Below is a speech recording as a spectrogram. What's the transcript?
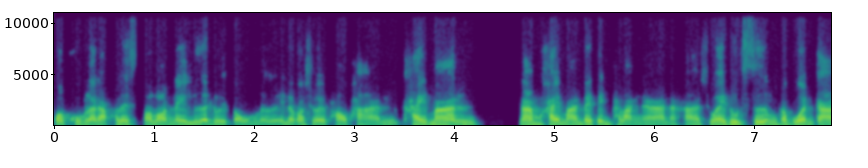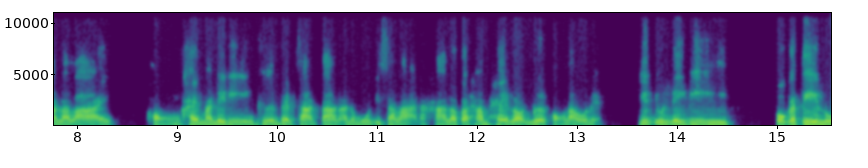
ควบคุมระดับคอเลสเตอรอลในเลือดโดยตรงเลย แล้วก็ช่วยเผาผลาญไขมันนำไขมันไปเป็นพลังงานนะคะ ช่วยดูดซึมกระบวนการละลาย ของไขมันได้ดียิ่งขึ้นเป็นสารต้านอนุมูลอิสระนะคะ แล้วก็ทำให้หลอดเลือดของเราเนี่ยยืดหยุ่นได้ดี ปกติหนู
